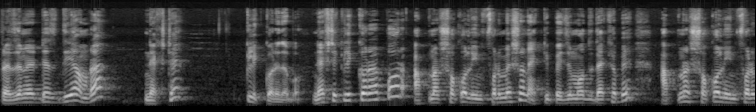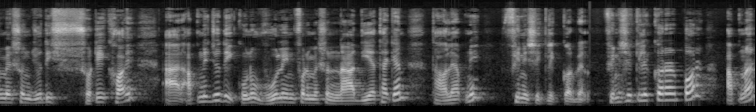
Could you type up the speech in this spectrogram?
present address দিয়ে আমরা নেক্সটে ক্লিক করে দেবো। নেক্সটে ক্লিক করার পর আপনার সকল ইনফরমেশন একটি পেজের মধ্যে দেখাবে। আপনার সকল ইনফরমেশন যদি সঠিক হয় আর আপনি যদি কোনো ভুল ইনফরমেশন না দিয়ে থাকেন, তাহলে আপনি ফিনিশে ক্লিক করবেন। ফিনিশে ক্লিক করার পর আপনার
